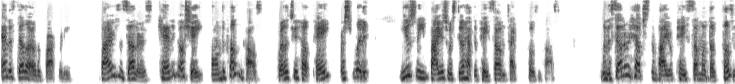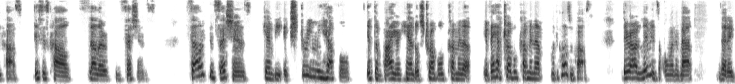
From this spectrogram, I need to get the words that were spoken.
and the seller of the property. Buyers and sellers can negotiate on the closing costs, whether to help pay or split it. Usually buyers will still have to pay some type of closing costs. When the seller helps the buyer pay some of the closing costs, this is called seller concessions. Seller concessions can be extremely helpful if the buyer handles trouble coming up. If they have trouble coming up with the closing costs, there are limits on amount that a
